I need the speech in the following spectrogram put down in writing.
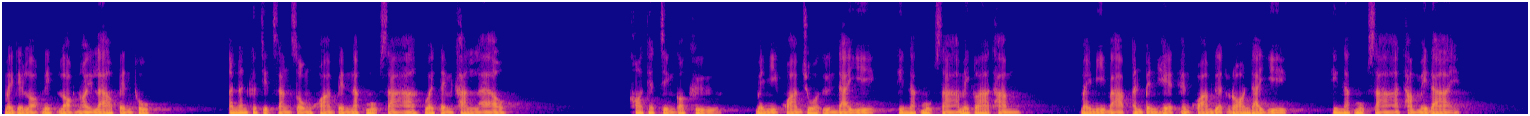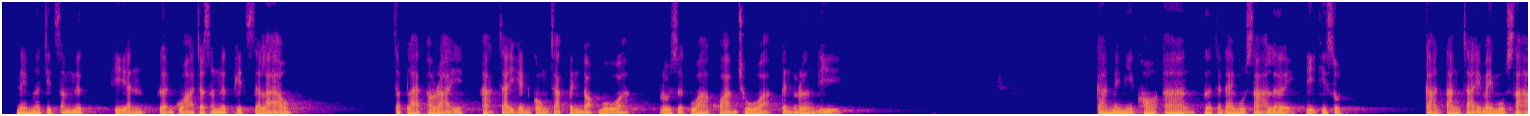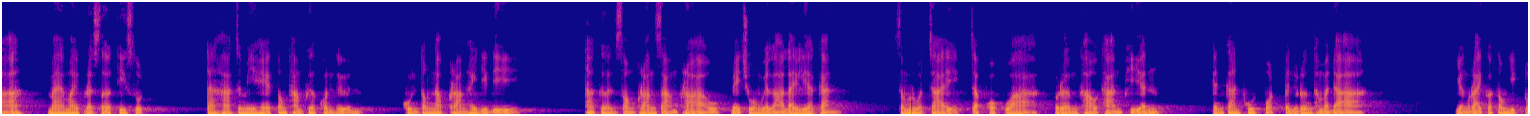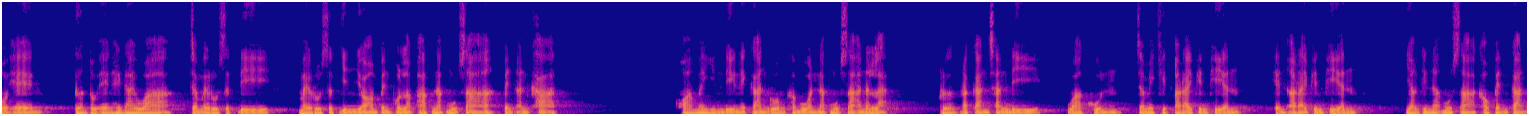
ไม่ได้หลอกนิดหลอกหน่อยแล้วเป็นทุกข์ อันนั้นคือจิตสั่งสมความเป็นนักมุสาไว้เต็มขั้นแล้ว ข้อเท็จจริงก็คือ ไม่มีความชั่วอื่นใดอีกที่นักมุสาไม่กล้าทำ ไม่มีบาปอันเป็นเหตุแห่งความเดือดร้อนใดอีก ที่นักมุสาทำไม่ได้ ในเมื่อจิตสำนึกเพี้ยนเกินกว่าจะสำนึกผิดเสียแล้ว จะแปลกอะไรหากใจเห็นกงจักเป็นดอกบัว รู้สึกว่าความชั่วเป็นเรื่องดี การไม่มีข้ออ้างเพื่อจะได้มุสาเลยดีที่สุด การตั้งใจไม่มุสา แม้ไม่ประเสริฐที่สุด แต่หากจะมีเหตุต้องทำเพื่อคนอื่น คุณต้องนับครั้งให้ดีๆ ถ้าเกินสองครั้งสามคราวในช่วงเวลาไล่เลี่ยกันสำรวจใจจะพบว่าเริ่มเข้าทางเพี้ยน เห็นการพูดปดเป็นเรื่องธรรมดา อย่างไรก็ต้องหยิกตัวเอง เตือนตัวเองให้ได้ว่าจะไม่รู้สึกดี ไม่รู้สึกยินยอมเป็นพลพักนักมุสาเป็นอันขาด ความไม่ยินดีในการร่วมขบวนนักมุสานั่นแหละ เครื่องประกันชั้นดี ว่าคุณจะไม่คิดอะไรเพี้ยนเพียน เห็นอะไรเพี้ยนเพียน อย่างที่นักมุสาเขาเป็นกัน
